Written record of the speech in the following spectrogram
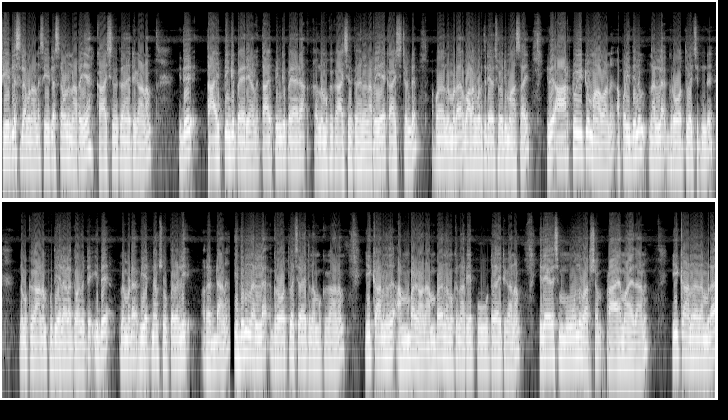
സീഡ്ലെസ് ലെമൺ ആണ്. സീഡ്ലെസ് ലെമൺ നിറയെ കാഴ്ച നിൽക്കുന്നതായിട്ട് കാണാം. ഇത് തായ്പിങ്ക് പേരയാണ്. തായ്പിങ്ക് പേര നമുക്ക് കാഴ്ച നിൽക്കുന്നതിന് നിറയെ കാഴ്ചിട്ടുണ്ട്. അപ്പോൾ നമ്മുടെ വളം കൊടുത്തിട്ട് ഏകദേശം ഒരു മാസമായി. ഇത് ആർ ടു ഇ ടു മാവാണ്. അപ്പോൾ ഇതിനും നല്ല ഗ്രോത്ത് വെച്ചിട്ടുണ്ട്. നമുക്ക് കാണാം പുതിയ ഇലകളൊക്കെ വന്നിട്ട്. ഇത് നമ്മുടെ വിയറ്റ്നാം സൂപ്പർ അലി റെഡാണ്. ഇതും നല്ല ഗ്രോത്ത് വെച്ചതായിട്ട് നമുക്ക് കാണാം. ഈ കാണുന്നത് അമ്പഴമാണ്. അമ്പഴം നമുക്ക് നിറയെ പൂട്ടതായിട്ട് കാണാം. ഇത് ഏകദേശം മൂന്ന് വർഷം പ്രായമായതാണ്. ഈ കാണുന്നത് നമ്മുടെ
